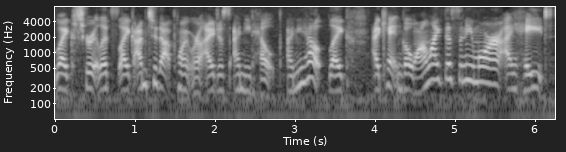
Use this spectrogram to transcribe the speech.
like screw it let's like i'm to that point where i just i need help i need help like i can't go on like this anymore i hate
